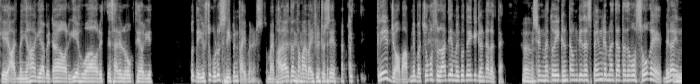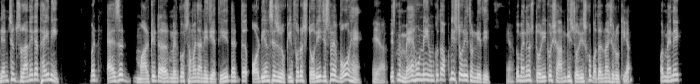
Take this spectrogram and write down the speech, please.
कि आज मैं यहाँ गया बेटा और ये हुआ और इतने सारे लोग थे और ये तो they used to go to sleep in five minutes तो मैं बाहर आता था my wife used to say great job आपने बच्चों को सुला दिया मेरे को तो एक एक घंटा लगता है हाँ। मैं तो एक घंटा उनके साथ स्पेंड करना चाहता था वो सो गए मेरा इंटेंशन हम्म। सुलाने का था ही नहीं बट एज अ मार्केटर मेरे को समझ आनी चाहिए थी that the audience is looking for a story जिसमें वो है yeah. जिसमें मैं हूँ नहीं उनको तो अपनी स्टोरी सुननी थी yeah. तो मैंने उस स्टोरी को शाम की स्टोरीज को बदलना शुरू किया और मैंने एक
